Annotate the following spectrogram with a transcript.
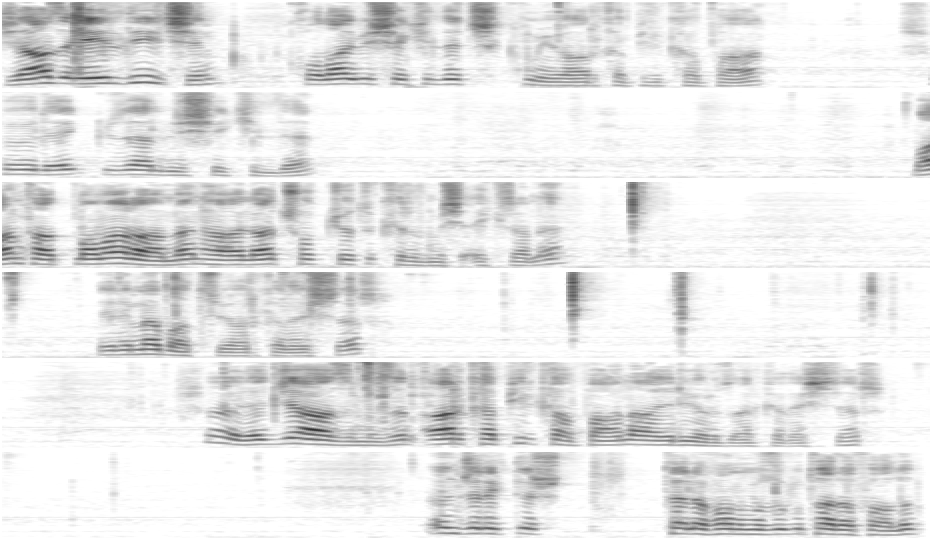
Cihaz eğildiği için kolay bir şekilde çıkmıyor arka pil kapağı. Şöyle güzel bir şekilde Bant atmama rağmen hala çok kötü kırılmış ekranı. Elime batıyor arkadaşlar. Şöyle cihazımızın arka pil kapağını ayırıyoruz arkadaşlar. Öncelikle şu telefonumuzu bu tarafa alıp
